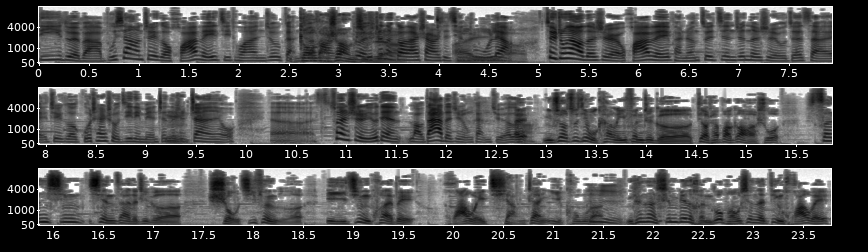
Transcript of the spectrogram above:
低，对吧？不像这个华为集团，你就感觉高大上对，真的高大上，而且前途无量。哎最重要的是，华为反正最近真的是，我觉得在这个国产手机里面，真的是嗯占有、呃，算是有点老大的这种感觉了。哎，你知道最近我看了一份这个调查报告啊，说三星现在的这个手机份额已经快被华为抢占一空了。嗯你看看身边的很多朋友现在订华为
